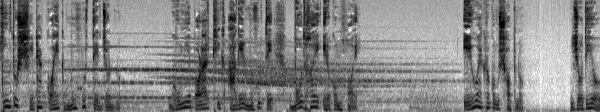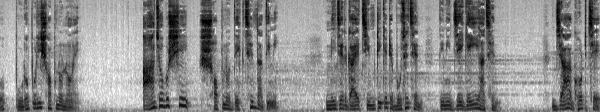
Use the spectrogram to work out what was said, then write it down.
কিন্তু সেটা কয়েক মুহূর্তের জন্য। ঘুমিয়ে পড়ার ঠিক আগের মুহূর্তে বোধ হয় এরকম হয়। এও একরকম স্বপ্ন, যদিও পুরোপুরি স্বপ্ন নয়। আজ অবশ্যই স্বপ্ন দেখছেন না তিনি। নিজের গায়ে চিমটি কেটে বুঝেছেন তিনি জেগেই আছেন। যা ঘটছে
